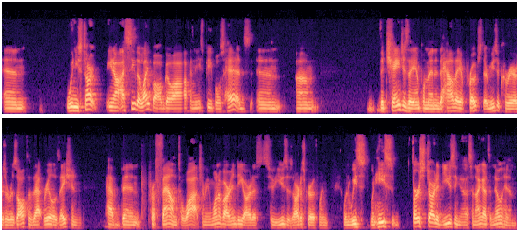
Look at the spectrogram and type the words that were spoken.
And when you start, you know, I see the light bulb go off in these people's heads, and um, the changes they implement into how they approach their music career as a result of that realization have been profound to watch. I mean, one of our indie artists who uses artist growth when when we when he first started using us, and I got to know him,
